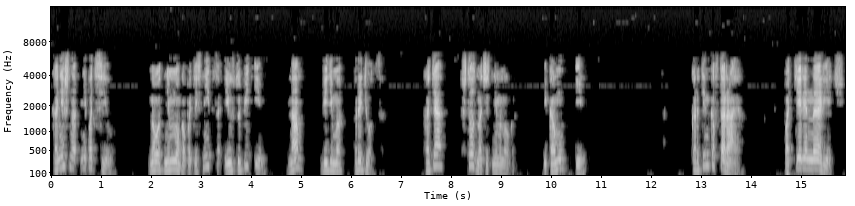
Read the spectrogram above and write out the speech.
конечно, не под силу. Но вот немного потесниться и уступить им нам, видимо, придется. Хотя, что значит немного? И кому им? Картинка вторая. Потерянная речь.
